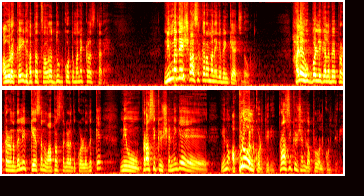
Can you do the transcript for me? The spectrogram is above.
ಅವರ ಕೈಗೆ ಹತ್ತತ್ತು ಸಾವಿರ ದುಡ್ಡು ಕೊಟ್ಟು ಮನೆಗೆ ಕಳಿಸ್ತಾರೆ. ನಿಮ್ಮದೇ ಶಾಸಕರ ಮನೆಗೆ ಬೆಂಕಿ ಹಚ್ಚಿದವರು. ಹಳೆ ಹುಬ್ಬಳ್ಳಿ ಗಲಭೆ ಪ್ರಕರಣದಲ್ಲಿ ಕೇಸನ್ನು ವಾಪಸ್ ತೆಗೆದುಕೊಳ್ಳೋದಕ್ಕೆ ನೀವು ಪ್ರಾಸಿಕ್ಯೂಷನ್ನಿಗೆ ಏನು ಅಪ್ರೂವಲ್ ಕೊಡ್ತೀರಿ? ಪ್ರಾಸಿಕ್ಯೂಷನ್ಗೆ ಅಪ್ರೂವಲ್ ಕೊಡ್ತೀರಿ?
